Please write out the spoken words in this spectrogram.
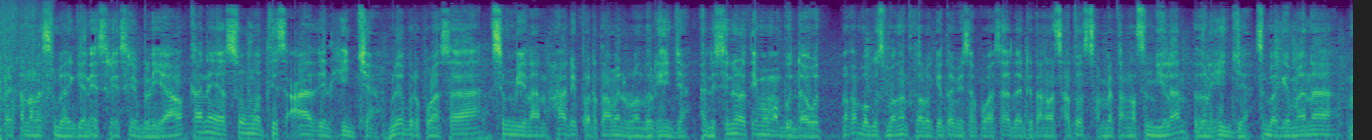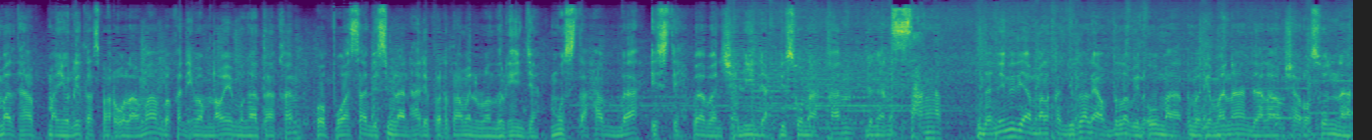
disampaikan oleh sebagian istri-istri beliau karena ya sumutis adil hijjah. Beliau berpuasa 9 hari pertama di bulan Dhul Hijjah nah, di sini riwayat Imam Abu Daud maka bagus banget kalau kita bisa puasa dari tanggal 1 sampai tanggal 9 Dhul Hijjah sebagaimana madhab mayoritas para ulama bahkan Imam Nawawi mengatakan bahwa puasa di 9 hari pertama di bulan Dhul Hijjah mustahabbah istihbaban syadidah disunahkan dengan sangat dan ini diamalkan juga oleh Abdullah bin Umar sebagaimana dalam Syarah Sunnah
